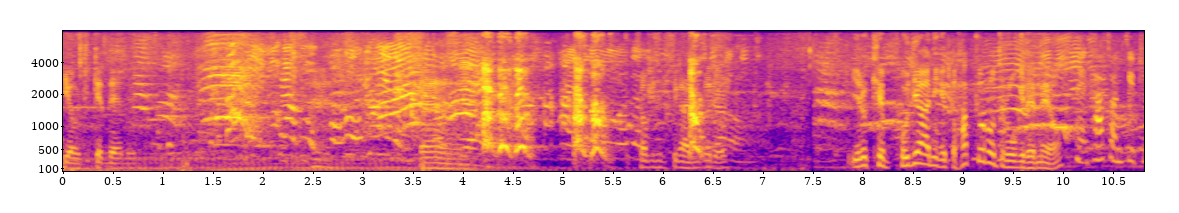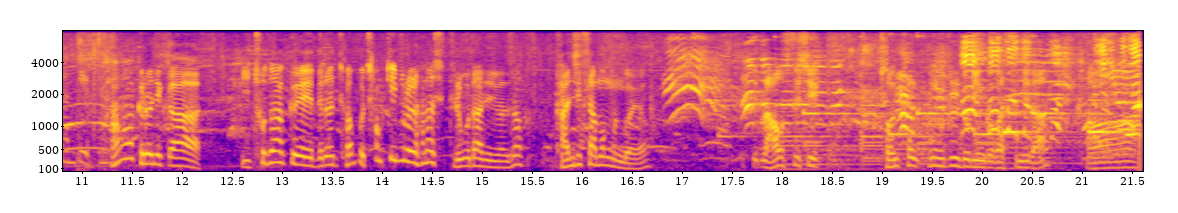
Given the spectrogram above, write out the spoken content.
귀여워 죽겠네 애들. 아, 점심시간이거든 이렇게 본의 아니게 또 학교로 들어오게 됐네요 เนี่ยค่าช้อนจิบช้อนจิบ 아 그러니까 이 초등학교 애들은 전부 청기부를 하나씩 들고 다니면서 간식 사 먹는 거예요. 라오스식 전통 콩줄돌인 것 같습니다. 아.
